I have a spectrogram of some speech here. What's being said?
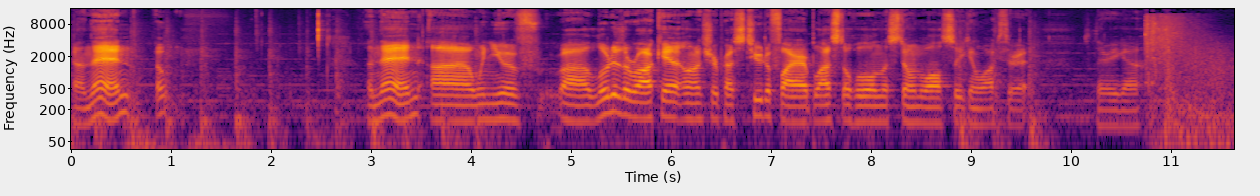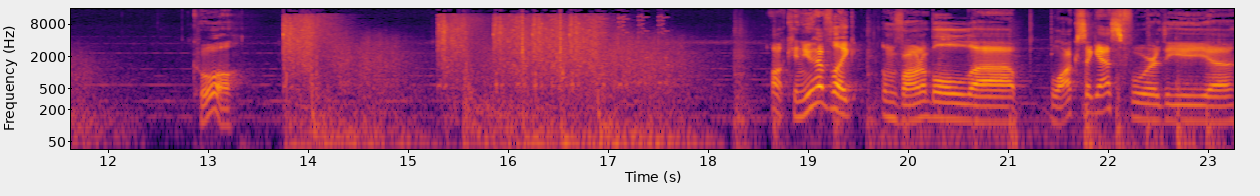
And then, oh, and then uh, when you have uh, loaded the rocket launcher, press 2 to fire, blast a hole in the stone wall so you can walk through it. So there you go. Cool. Oh, can you have like invulnerable uh, blocks, I guess, for the... Uh...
